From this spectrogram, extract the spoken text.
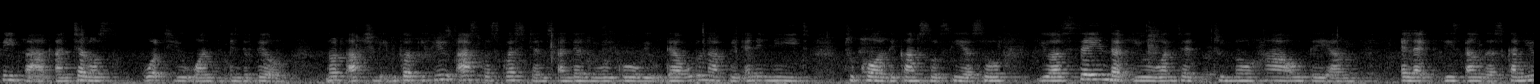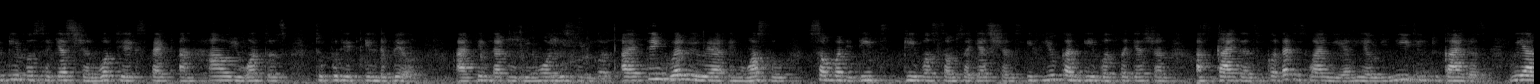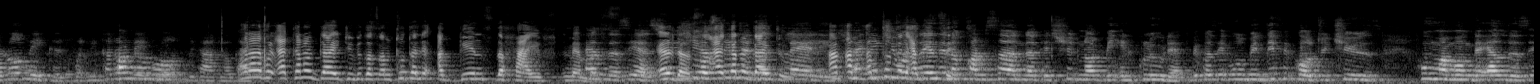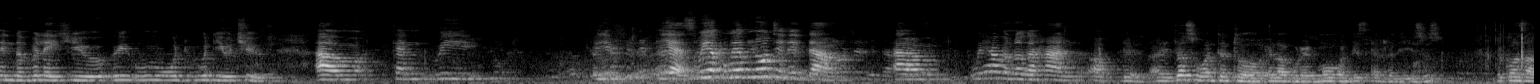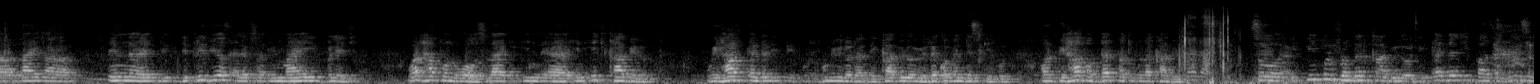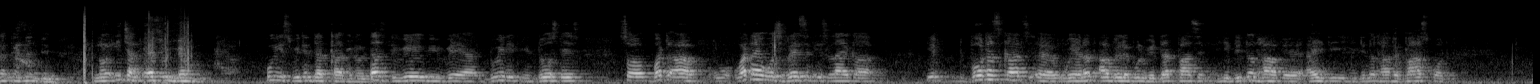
feedback and tell us what you want in the bill, not actually because if you ask us questions and then we will go, we, there wouldn't have been any need to call the councils here. So you are saying that you wanted to know how they um, elect these elders. Can you give us a suggestion what you expect and how you want us to put it in the bill? I think that would be more useful. But I think when we were in WASU, somebody did give us some suggestions. If you can give us suggestions as guidance, because that is why we are here. We need you to guide us. We are lawmakers, but we cannot make laws without your guidance. Honorable, I cannot guide you because I'm totally against the five members. Elders, yes. Elders, She so has I cannot guide you. Clearly. I'm, I'm, I I'm think she totally was against raising it. a concern that it should not be included because it will be difficult to choose whom among the elders in the village you, you would would you choose. Um, can we? you- yes, we have we have noted it down. Um, we have another hand up. Yes, I just wanted to elaborate more on these elderly issues because, uh, like uh, in uh, the, the previous election in my village, what happened was like in uh, in each kabilo, we have elderly people whom you know that the kabilo will recommend these people on behalf of that particular kabilo. So the people from that kabilo, the elderly person who is representing, know each and every member who is within that kabilo. That's the way we were doing it in those days. So, but uh, what I was raising is like, uh, if the voters cards uh, were not available with that person, he did not have an ID, he did not have a passport.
